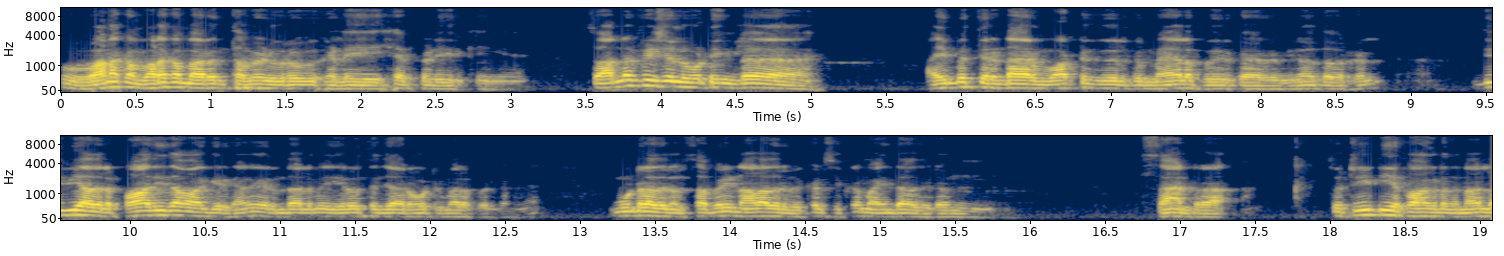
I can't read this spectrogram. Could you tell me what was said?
வணக்கம், வணக்கம் அருண் தமிழ் உறவுகளே! எப்படி இருக்கீங்க? ஸோ அன்அஃபிஷியல் ஓட்டிங்கில் ஐம்பத்தி ரெண்டாயிரம் வாட்டுகளுக்கு மேலே போயிருக்காரு வினோத் அவர்கள். திவ்யா அதில் பாதி தான் வாங்கியிருக்காங்க. இருந்தாலுமே 25,000 ஓட்டுக்கு மேலே போயிருக்காங்க. மூன்றாவது இடம் சபரி, நாலாவது இடம் விக்கல் சிக்ரம், ஐந்தாவது இடம் சாண்ட்ரா. ஸோ டிடிஎஃப் வாங்கினதுனால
